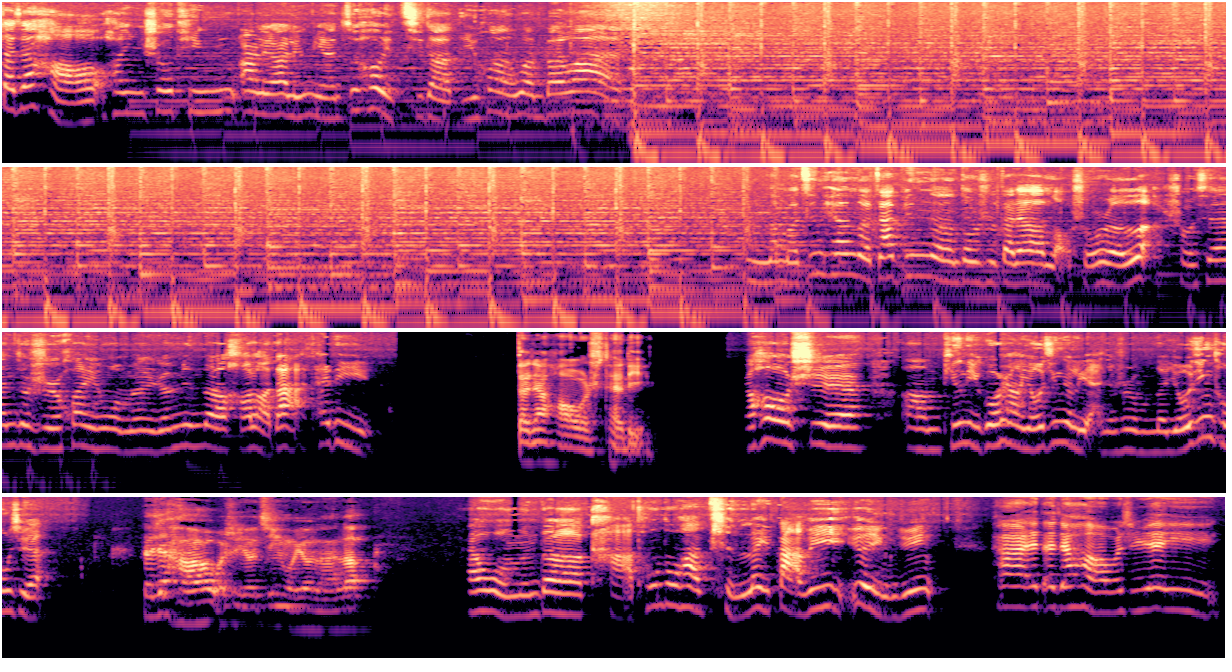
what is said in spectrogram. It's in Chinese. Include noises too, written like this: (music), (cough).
大家好，欢迎收听二零二零年最后一期的《敌幻万百万》。嗯，那么今天的嘉宾呢，都是大家的老熟人了。首先就是欢迎我们人民的好老大泰迪，大家好，我是泰迪。然后是嗯，平底锅上尤金的脸，就是我们的尤金同学。大家好，我是尤金，我又来了。还有我们的卡通动画品类大 V 月影君。嗨，大家好，我是月影。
